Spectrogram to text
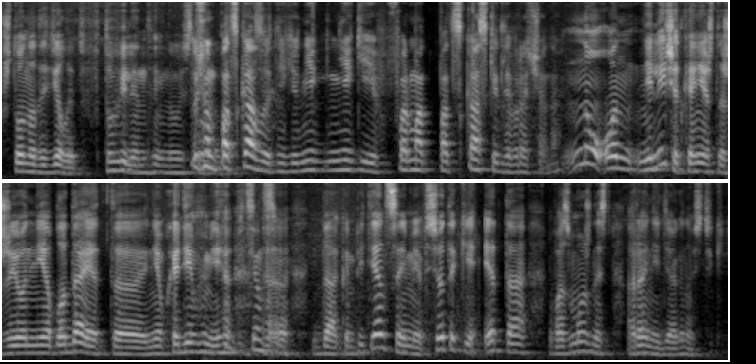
что надо делать в ту или иную сторону. То есть он подсказывает некий, некий формат подсказки для врача, да? Ну, он не лечит, конечно же, и он не обладает э, необходимыми компетенциями. Э, да, компетенциями. Все-таки это возможность ранней диагностики.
